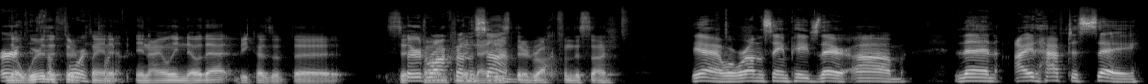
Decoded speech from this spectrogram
Earth. no, we're is the, the, third fourth planet, and I only know that because of the Third rock from the sun. Third rock from the sun. Yeah, well, we're on the same page there. Um, then I'd have to say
